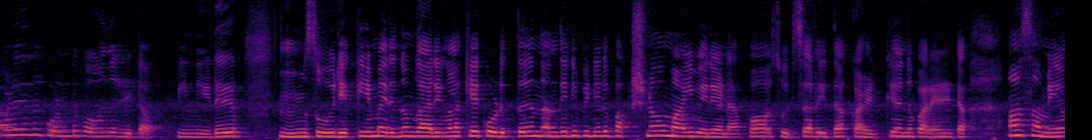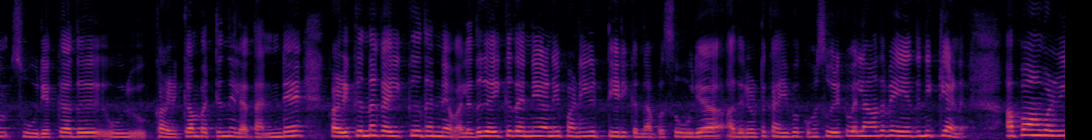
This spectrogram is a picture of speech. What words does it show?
അവിടെ നിന്ന് കൊണ്ടുപോകുന്നുണ്ട് കേട്ടോ. പിന്നീട് സൂര്യക്ക് ഈ മരുന്നും കാര്യങ്ങളൊക്കെ കൊടുത്ത് നന്ദിനി പിന്നീട് ഭക്ഷണവുമായി വരികയാണ്. അപ്പോൾ സൂര്യ സാർ ഇതാ കഴിക്കുക എന്ന് പറയാനിട്ട ആ സമയം സൂര്യക്ക് അത് ഒരു കഴിക്കാൻ പറ്റുന്നില്ല. തന്റെ കഴിക്കുന്ന കൈക്ക് തന്നെ വലത് കൈക്ക് തന്നെയാണ് ഈ പണി കിട്ടിയിരിക്കുന്നത്. അപ്പോൾ സൂര്യ അതിലോട്ട് കൈ വെക്കുമ്പോൾ സൂര്യക്ക് വല്ലാതെ വേദനിക്കുകയാണ് അപ്പോൾ ആ വഴി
